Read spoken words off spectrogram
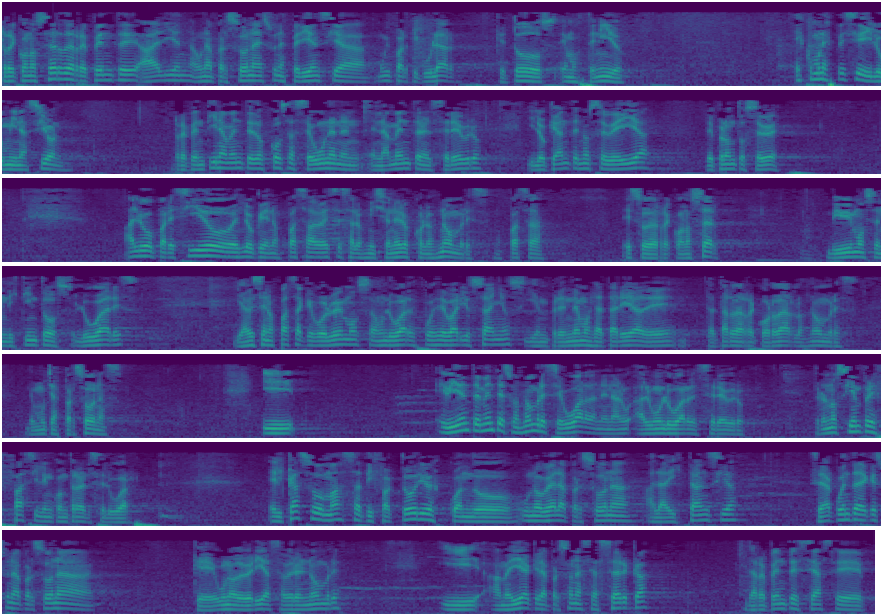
Reconocer de repente a alguien, a una persona, es una experiencia muy particular que todos hemos tenido. Es como una especie de iluminación. Repentinamente dos cosas se unen en, la mente, en el cerebro, y lo que antes no se veía, de pronto se ve. Algo parecido es lo que nos pasa a veces a los misioneros con los nombres, nos pasa eso de reconocer. Vivimos en distintos lugares y a veces nos pasa que volvemos a un lugar después de varios años y emprendemos la tarea de tratar de recordar los nombres de muchas personas. Y evidentemente esos nombres se guardan en algún lugar del cerebro, pero no siempre es fácil encontrar ese lugar. El caso más satisfactorio es cuando uno ve a la persona a la distancia, se da cuenta de que es una persona que uno debería saber el nombre, y a medida que la persona se acerca, de repente se hace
